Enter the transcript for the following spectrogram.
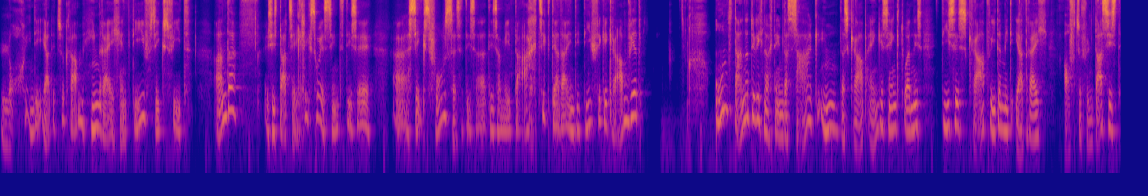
Loch in die Erde zu graben, hinreichend tief, six feet Ander. Es ist tatsächlich so, es sind diese äh, sechs Fuß, also dieser, dieser Meter 80, der da in die Tiefe gegraben wird. Und dann natürlich, nachdem der Sarg in das Grab eingesenkt worden ist, dieses Grab wieder mit Erdreich aufzufüllen. Das ist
